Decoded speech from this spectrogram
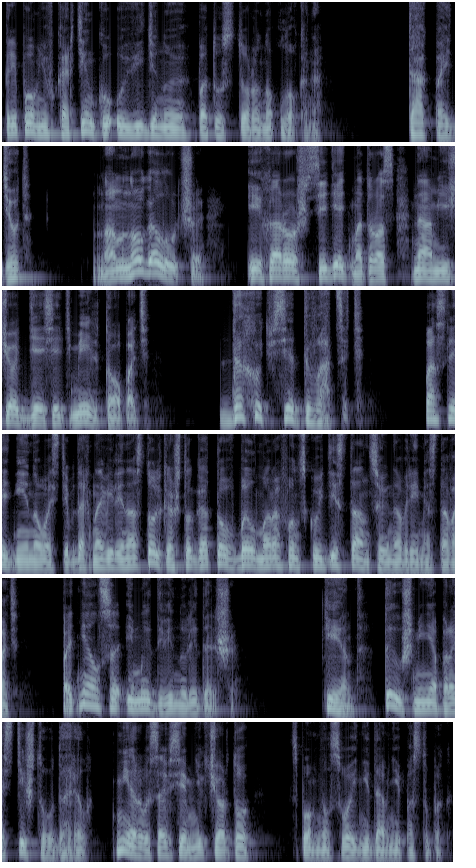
припомнив картинку, увиденную по ту сторону локона. «Так пойдет?» «Намного лучше. И хорош сидеть, матрос, нам еще десять миль топать». «Да хоть все двадцать!» Последние новости вдохновили настолько, что готов был марафонскую дистанцию на время сдавать. Поднялся, и мы двинули дальше. «Кент, ты уж меня прости, что ударил. Нервы совсем не к черту», — вспомнил свой недавний поступок.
